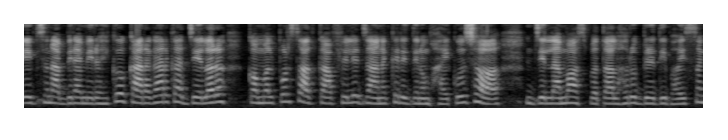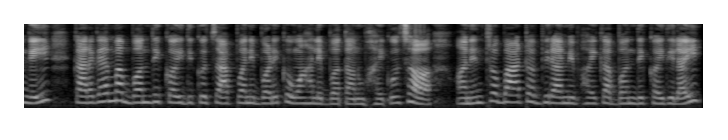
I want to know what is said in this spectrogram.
एकजना बिरामी रहेको कारागारका जेलर कमल प्रसाद काफ्लेले जानकारी दिनुभएको छ। जिल्लामा अस्पतालहरू वृद्धि भएसँगै कारागारमा बन्दी कैदीको चाप पनि बढेको उहाँले बताउनु भएको छ। अनियन्त्रबाट बिरामी भएका बन्दी कैदीलाई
